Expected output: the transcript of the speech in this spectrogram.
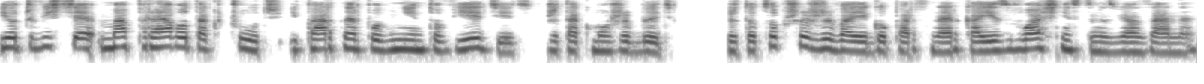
I oczywiście ma prawo tak czuć, i partner powinien to wiedzieć, że tak może być, że to, co przeżywa jego partnerka, jest właśnie z tym związane,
